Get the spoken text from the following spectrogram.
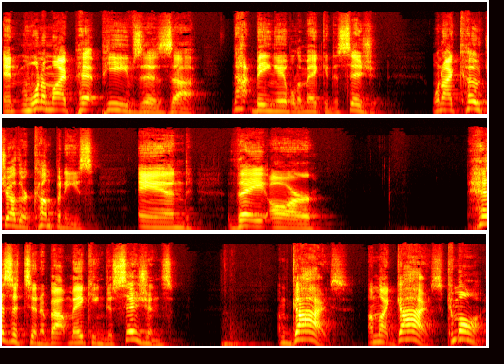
And one of my pet peeves is uh, not being able to make a decision. When I coach other companies and they are hesitant about making decisions, I'm guys, I'm like, guys, come on,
